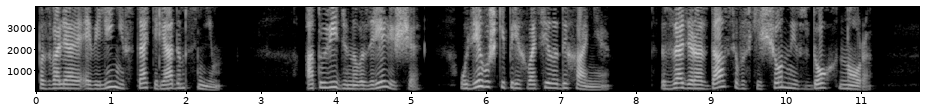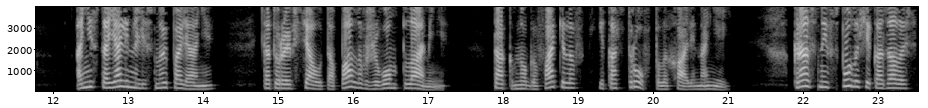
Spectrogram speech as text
позволяя Эвелине встать рядом с ним. От увиденного зрелища у девушки перехватило дыхание — Сзади раздался восхищенный вздох Нора. Они стояли на лесной поляне, которая вся утопала в живом пламени. Так много факелов и костров полыхали на ней. Красные всполохи, казалось,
